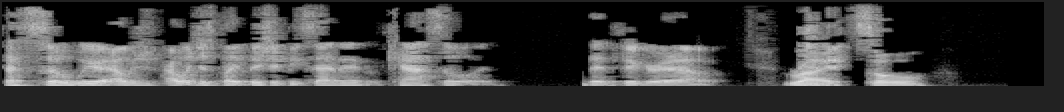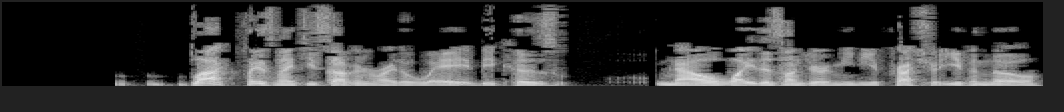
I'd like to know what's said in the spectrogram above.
That's so weird. I would I would just play bishop e7 castle and then figure it out. Right. so black plays knight d7 right away because now white is under immediate pressure, even though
